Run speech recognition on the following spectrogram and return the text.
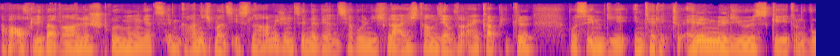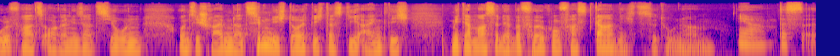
Aber auch liberale Strömungen jetzt im gar nicht mal islamischen Sinne werden es ja wohl nicht leicht haben. Sie haben so ein Kapitel, wo es um die intellektuellen Milieus geht und Wohlfahrtsorganisationen. Und Sie schreiben da ziemlich deutlich, dass die eigentlich mit der Masse der Bevölkerung fast gar nichts zu tun haben. Ja, das äh,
